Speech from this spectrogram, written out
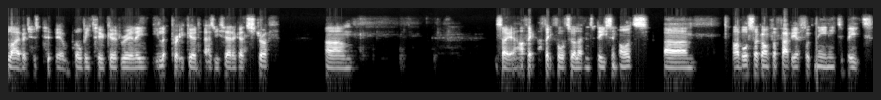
Lajovic is too, will be too good. Really, he looked pretty good as you said against Struff. Um, so yeah, I think I think four to eleven is decent odds. Um, I've also gone for Fabio Fognini to beat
